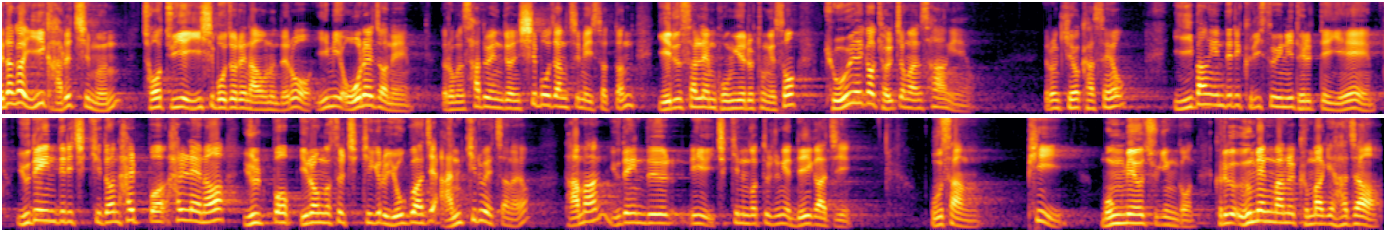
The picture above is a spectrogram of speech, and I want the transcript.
게다가 이 가르침은 저 뒤에 25절에 나오는 대로 이미 오래전에 여러분 사도행전 15장쯤에 있었던 예루살렘 공의회를 통해서 교회가 결정한 사항이에요. 여러분 기억하세요? 이방인들이 그리스도인이 될 때에 유대인들이 지키던 할례나 율법 이런 것을 지키기로 요구하지 않기로 했잖아요. 다만 유대인들이 지키는 것들 중에 네 가지 우상, 피, 목매어 죽인 것 그리고 음행만을 금하게 하자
